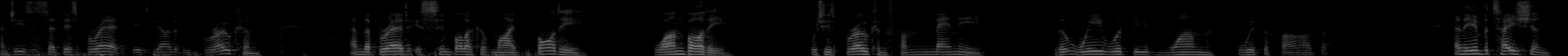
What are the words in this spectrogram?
And Jesus said, This bread is going to be broken. And the bread is symbolic of my body, one body, which is broken for many, that we would be one with the Father. And the invitation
